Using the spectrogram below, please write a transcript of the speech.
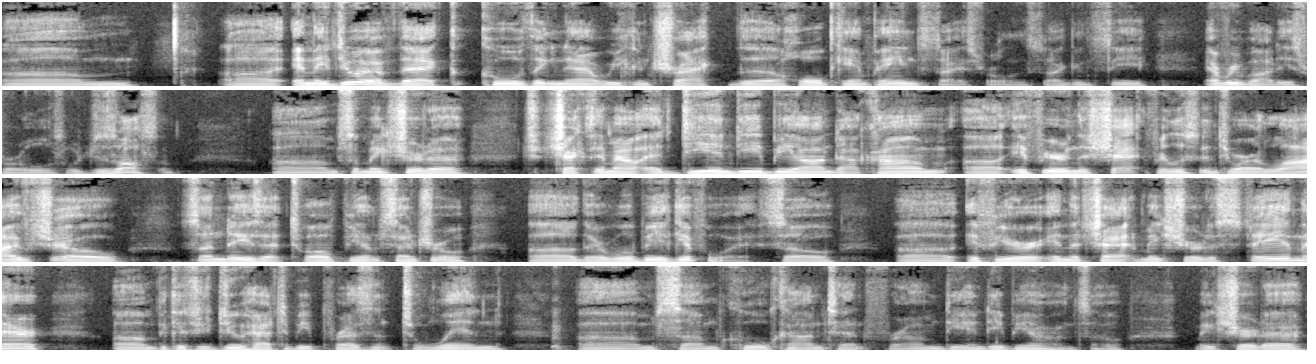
Um, uh, and they do have that cool thing now where you can track the whole campaign's dice rolling, so I can see everybody's rolls, which is awesome. Um, so make sure to ch- check them out at dndbeyond.com. Uh, if you're in the chat, if you're listening to our live show Sundays at 12 p.m. Central, uh, there will be a giveaway. So uh, if you're in the chat, make sure to stay in there um, because you do have to be present to win um, some cool content from D&D Beyond. So make sure to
